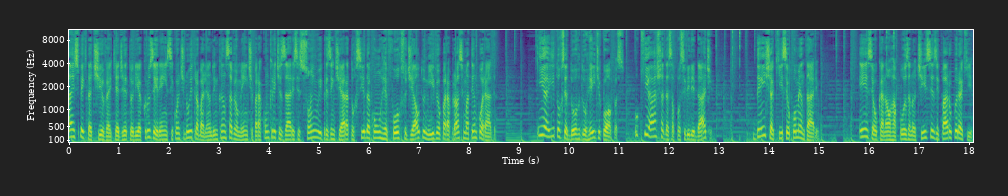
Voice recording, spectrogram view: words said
A expectativa é que a diretoria cruzeirense continue trabalhando incansavelmente para concretizar esse sonho e presentear a torcida com um reforço de alto nível para a próxima temporada. E aí, torcedor do Rei de Copas, o que acha dessa possibilidade? Deixe aqui seu comentário. Esse é o canal Raposa Notícias e paro por aqui.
